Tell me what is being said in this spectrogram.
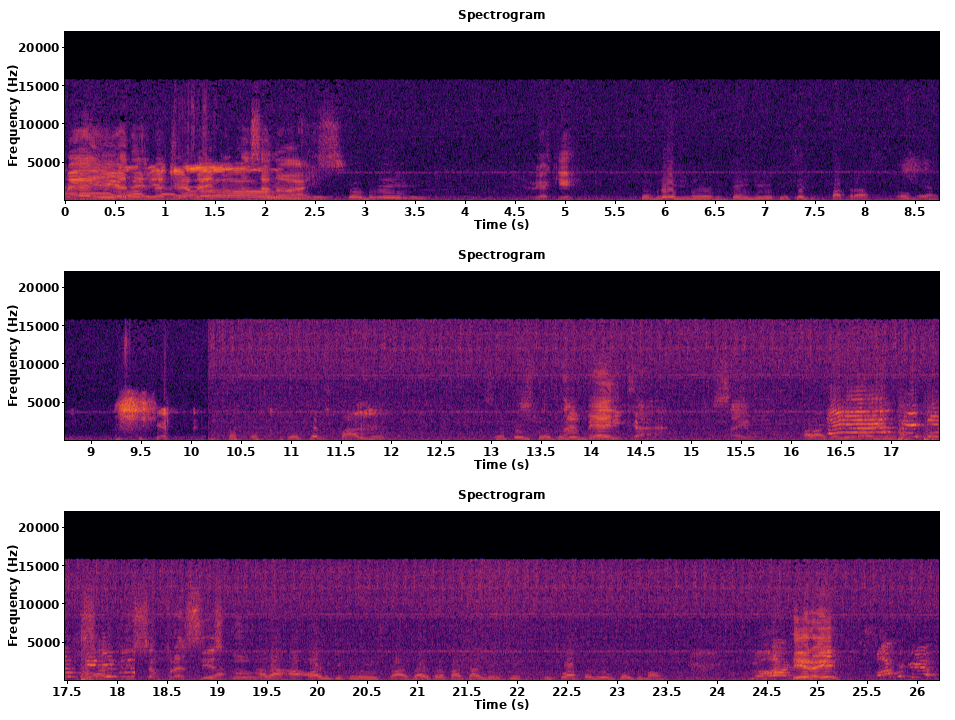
pé aí, Adê. Mete o pé aí pra alcançar nós. Sobrei. Deixa eu ver aqui. Sobrei de novo, não tem jeito. Eu sempre fico pra trás. Ô oh, merda. eu sempre paro mesmo. Eu tenho chance de América. Saiu. Olha lá, já vi mais um. De São Francisco. Olha lá, olha o que, que o Luiz faz. Vai ultrapassar a gente e encosta no freio de mão. Bateram aí? Sobe, criança!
